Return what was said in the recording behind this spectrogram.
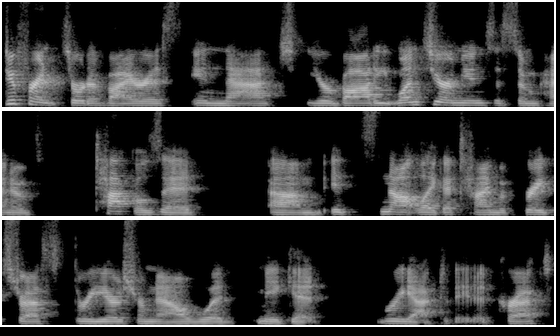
different sort of virus in that your body, once your immune system kind of tackles it, um, it's not like a time of great stress three years from now would make it reactivated. Correct?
